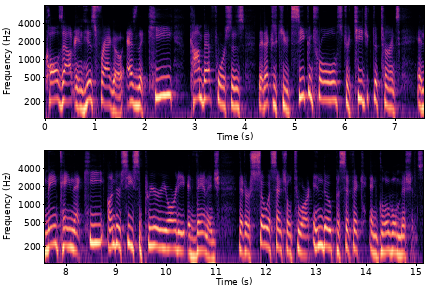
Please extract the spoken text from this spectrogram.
calls out in his Frago as the key combat forces that execute sea control, strategic deterrence, and maintain that key undersea superiority advantage that are so essential to our Indo Pacific and global missions.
